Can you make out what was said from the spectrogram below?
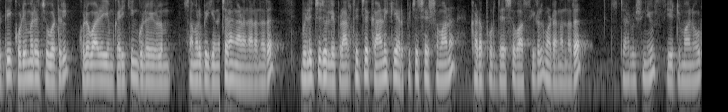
എത്തി കൊടിമര ചുവട്ടിൽ കുലവാഴയും കരിക്കും കുലകളും സമർപ്പിക്കുന്ന ചടങ്ങാണ് നടന്നത്. വിളിച്ചു ചൊല്ലി പ്രാർത്ഥിച്ച് കാണിക്കയർപ്പിച്ച ശേഷമാണ് കടപ്പൂർ ദേശവാസികൾ മടങ്ങുന്നത്. Star Vision News Ettumanoor.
